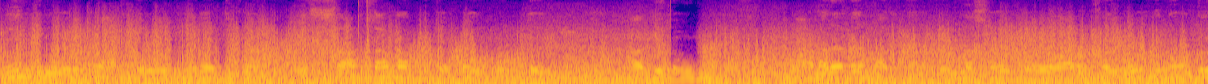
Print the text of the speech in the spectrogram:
மீன் திருவருக்கு அந்த ஒரு டிஃப்ரெண்ட் சட்டான பிக்கப் பைக் தெரியும் அது இந்த உண்மை. நான் நிறைய டைம் பார்த்தேன் என்எஸ்ஓ ஆர்என் ஃபைவோ இதை வந்து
